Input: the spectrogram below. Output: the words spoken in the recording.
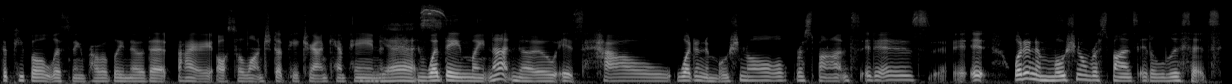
the people listening probably know that I also launched a Patreon campaign. yes And what they might not know is how what an emotional response it is. It, it what an emotional response it elicits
